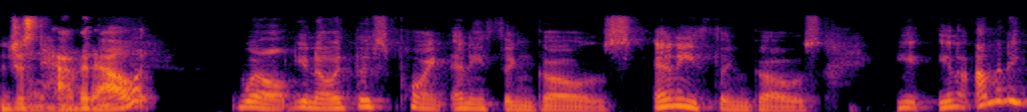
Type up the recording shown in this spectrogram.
and just Oh, have it out Well, you know, at this point, anything goes. Anything goes. You, you know, I'm going to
